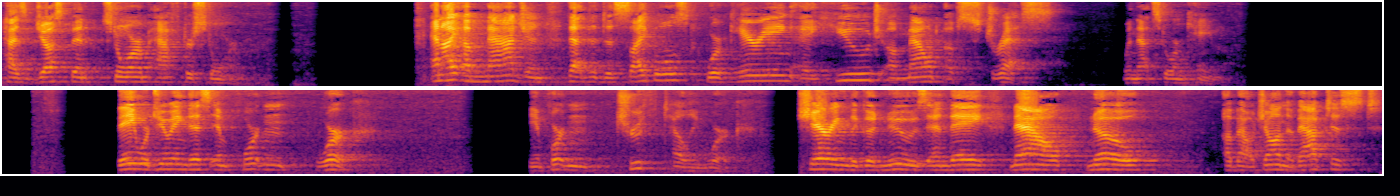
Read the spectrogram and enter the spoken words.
has just been storm after storm. And I imagine that the disciples were carrying a huge amount of stress when that storm came. They were doing this important work, the important truth telling work sharing the good news, and they now know about John the Baptist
